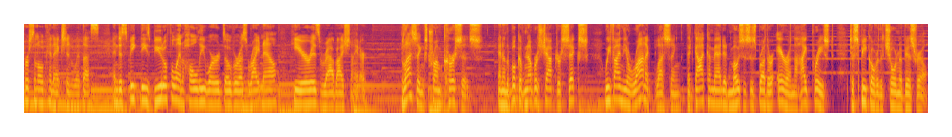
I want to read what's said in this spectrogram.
personal connection with us. And to speak these beautiful and holy words over us right now, here is Rabbi Schneider. Blessings trump curses. And in the book of Numbers, chapter 6, we find the Aaronic blessing that God commanded Moses' brother Aaron, the high priest, to speak over the children of Israel.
